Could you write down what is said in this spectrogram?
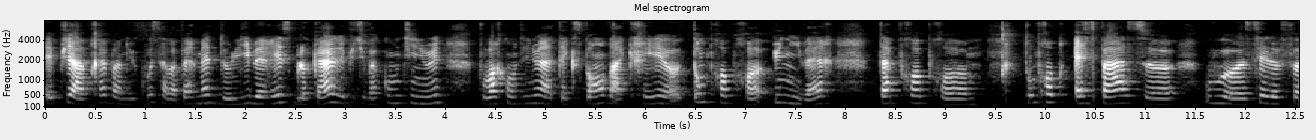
Et puis après, ben, du coup, ça va permettre de libérer ce blocage et puis tu vas continuer, pouvoir continuer à t'expandre, à créer ton propre univers ta propre, euh, ton propre espace euh, où euh, c'est le fun,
